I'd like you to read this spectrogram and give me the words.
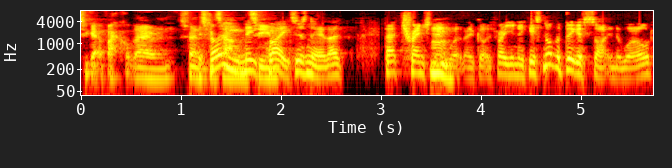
to get back up there and spend it's some time. It's a very unique place, isn't it? That that trench hmm. network mm. they've got is very unique. It's not the biggest site in the world,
